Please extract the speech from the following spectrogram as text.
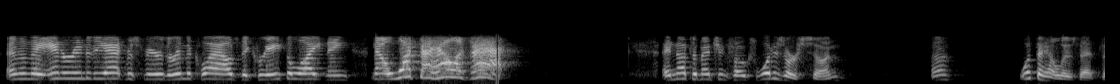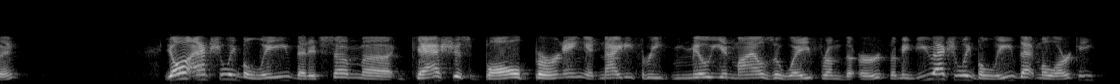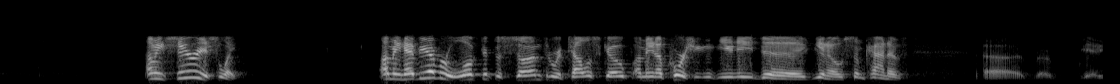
and then they enter into the atmosphere. They're in the clouds. They create the lightning. Now, what the hell is that? And not to mention, folks, what is our sun? Huh? What the hell is that thing? Y'all actually believe that it's some uh, gaseous ball burning at 93 million miles away from the Earth? I mean, do you actually believe that malarkey? I mean, seriously. I mean, have you ever looked at the sun through a telescope? I mean, of course, you you need uh, you know some kind of uh,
